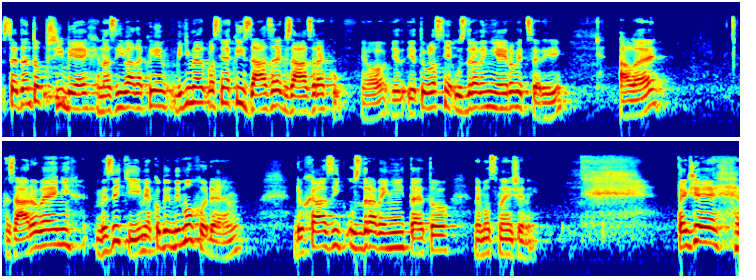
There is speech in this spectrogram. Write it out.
se tento příběh nazývá takovým, vidíme vlastně takový zázrak v zázraku. Jo? Je, je tu vlastně uzdravení Jairovy dcery, ale zároveň mezi tím, jakoby mimochodem, dochází k uzdravení této nemocné ženy. Takže eh,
